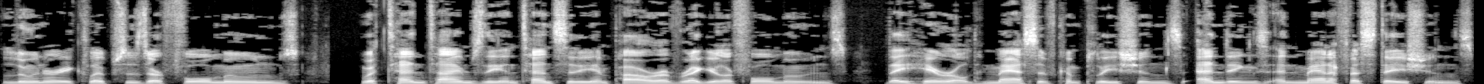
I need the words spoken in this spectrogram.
Lunar eclipses are full moons with 10 times the intensity and power of regular full moons. They herald massive completions, endings, and manifestations.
